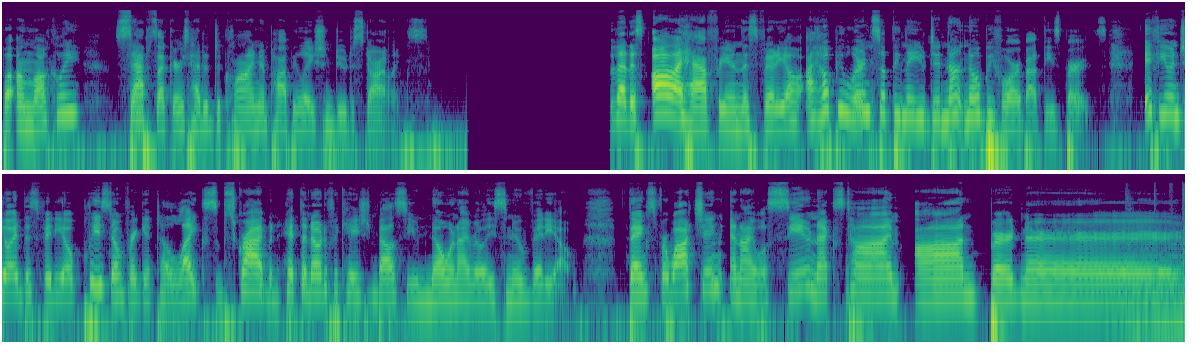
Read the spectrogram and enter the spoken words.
but unluckily, sapsuckers had a decline in population due to starlings. That is all I have for you in this video. I hope you learned something that you did not know before about these birds. If you enjoyed this video, please don't forget to like, subscribe, and hit the notification bell so you know when I release a new video. Thanks for watching, and I will see you next time on Bird Nerd.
